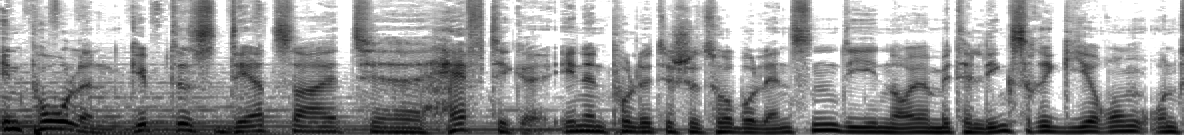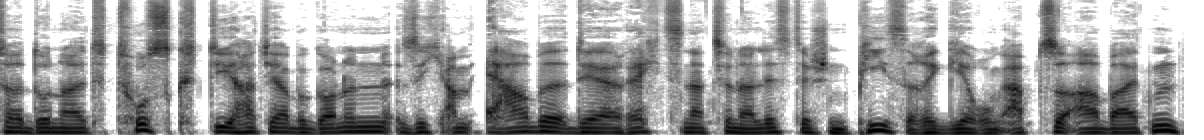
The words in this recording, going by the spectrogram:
In Polen gibt es derzeit äh, heftige innenpolitische Turbulenzen. Die neue Mitte-Links-Regierung unter Donald Tusk, die hat ja begonnen, sich am Erbe der rechtsnationalistischen PiS-Regierung abzuarbeiten.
